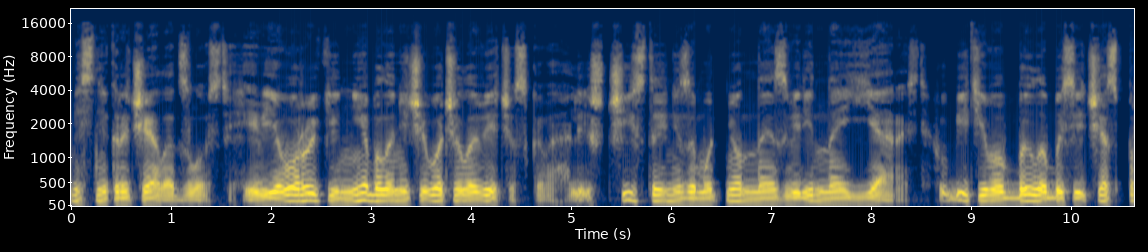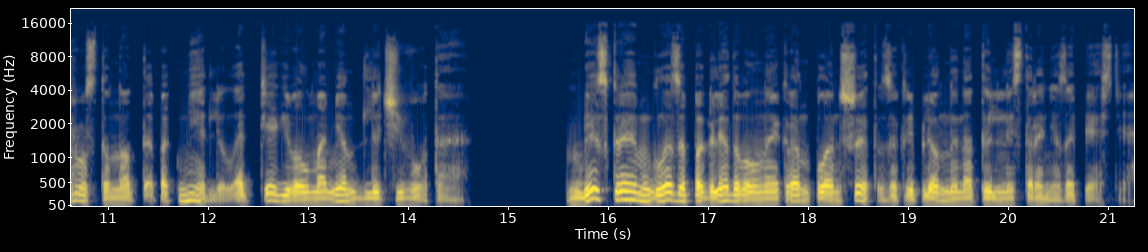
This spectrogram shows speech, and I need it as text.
Мясник рычал от злости, и в его рыке не было ничего человеческого, лишь чистая незамутненная звериная ярость. Убить его было бы сейчас просто, но Тапок медлил, оттягивал момент для чего-то. Без краем глаза поглядывал на экран планшета, закрепленный на тыльной стороне запястья.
